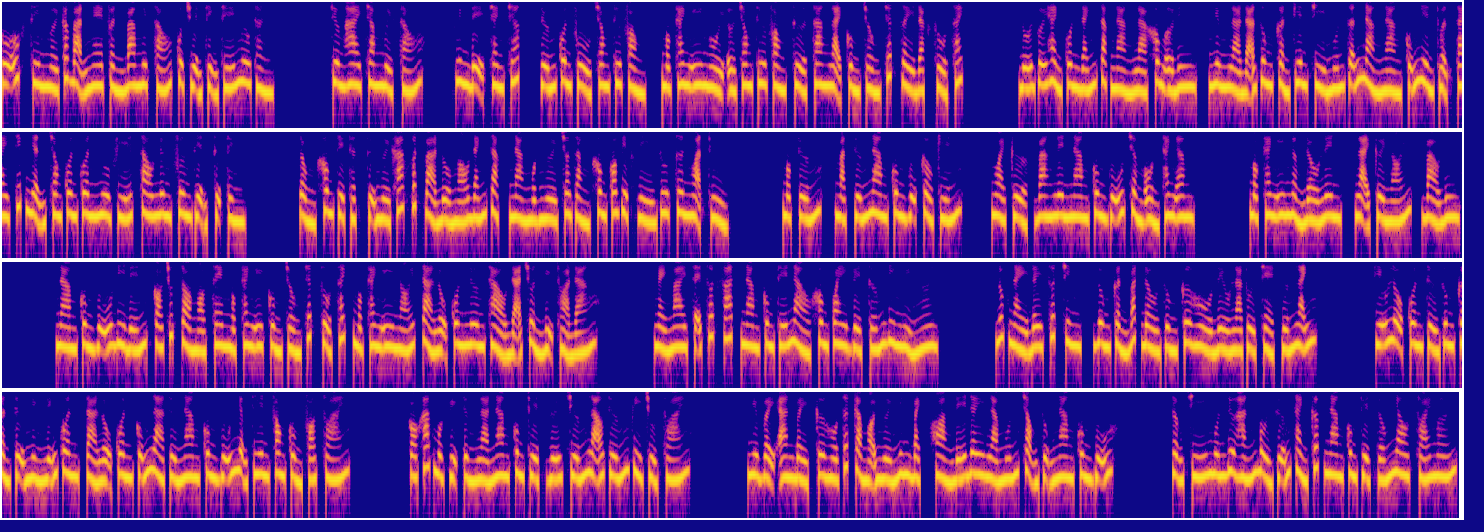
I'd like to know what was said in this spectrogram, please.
Cô Úc xin mời các bạn nghe phần 36 của truyện Thịnh Thế Mưu Thần. chương 216. Huynh đệ tranh chấp, tướng quân phủ trong thư phòng, Mộc Thanh Y ngồi ở trong thư phòng sửa sang lại cùng chồng chất dày đặc sổ sách. Đối với hành quân đánh giặc nàng là không ở đi, nhưng là đã dung cần kiên trì muốn dẫn nàng nàng cũng liền thuận tay tiếp nhận trong quân quân nhu phía sau lưng phương diện sự tình. Tổng không thể thật sự người khác vất vả đổ máu đánh giặc, nàng một người cho rằng không có việc gì du sơn ngoạn thủy. Mộc tướng, mặt tướng Nam Cung Vũ cầu kiến. Ngoài cửa, vang lên Nam Cung Vũ trầm ổn thanh âm. Mộc Thanh Y ngẩng đầu lên, lại cười nói, vào đi. Nam Cung Vũ đi đến, có chút tò mò xem Mộc Thanh Y cùng chồng chất sổ sách. Mộc Thanh Y nói tả lộ quân lương thảo đã chuẩn bị thỏa đáng. Ngày mai sẽ xuất phát Nam Cung thế nào không quay về sớm đi nghỉ ngơi. Lúc này đây xuất trinh, Dung Cần bắt đầu dùng cơ hồ đều là tuổi trẻ tướng lãnh. Hữu lộ quân từ dung cần tự mình lĩnh quân, tả lộ quân cũng là từ Nam Cung Vũ nhậm tiên phong cùng phó soái. Có khác một vị từng là Nam Cung tuyệt dưới chướng lão tướng vì chủ soái. Như vậy an bày cơ hồ tất cả mọi người minh bạch hoàng đế đây là muốn trọng dụng Nam Cung Vũ. Thậm chí muốn đưa hắn bồi dưỡng thành cấp Nam Cung tuyệt giống nhau soái mới.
